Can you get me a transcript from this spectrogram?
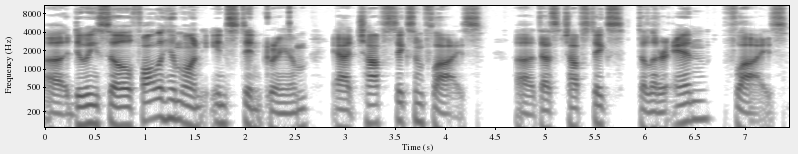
uh, doing so, follow him on Instagram at Chopsticks and Flies. Uh, that's Chopsticks, the letter N, Flies.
